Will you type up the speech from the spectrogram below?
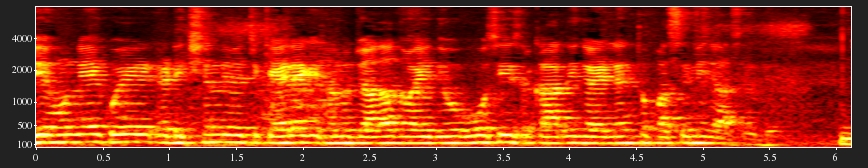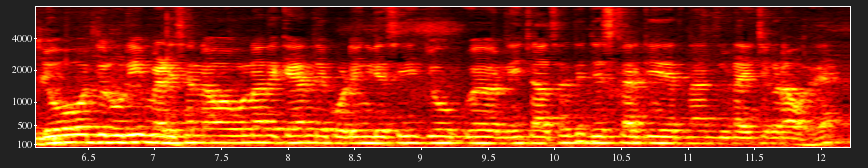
ਜੇ ਹੁਣ ਇਹ ਕੋਈ ਐਡਿਕਸ਼ਨ ਦੇ ਵਿੱਚ ਕਹਿ ਰਿਹਾ ਕਿ ਸਾਨੂੰ ਜ਼ਿਆਦਾ ਦਵਾਈ ਦਿਓ ਉਹ ਅਸੀਂ ਸਰਕਾਰ ਦੀ ਗਾਈਡਲਾਈਨ ਤੋਂ ਪਾਸੇ ਨਹੀਂ ਜਾ ਸਕਦੇ। ਜੋ। ਜ਼ਰੂਰੀ ਮੈਡੀਸਨ ਉਹਨਾਂ ਦੇ ਕਹਿਣ ਦੇ ਅਕੋਰਡਿੰਗਲੀ ਅਸੀਂ ਜੋ ਨਹੀਂ ਚੱਲ ਸਕਦੇ ਜਿਸ ਕਰਕੇ ਇਤਨਾ ਲੜਾਈ ਝਗੜਾ ਹੋ ਰਿਹਾ। ਹੈ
